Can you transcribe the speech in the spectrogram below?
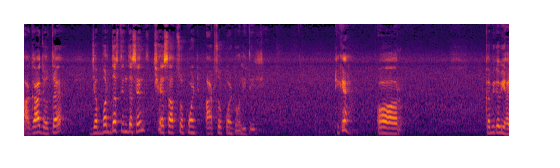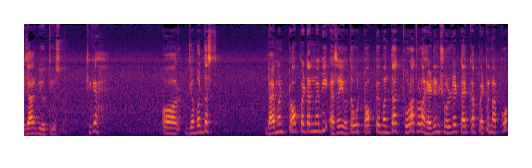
आगाज़ होता है। ज़बरदस्त इन द सेंस छः सात सौ पॉइंट आठ सौ पॉइंट वाली तेज़ी। ठीक है? और कभी कभी हज़ार भी होती है उसमें, ठीक है? और ज़बरदस्त डायमंड टॉप पैटर्न में भी ऐसा ही होता है, वो टॉप पे बनता है थोड़ा थोड़ा हेड एंड शोल्डर टाइप का पैटर्न आपको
